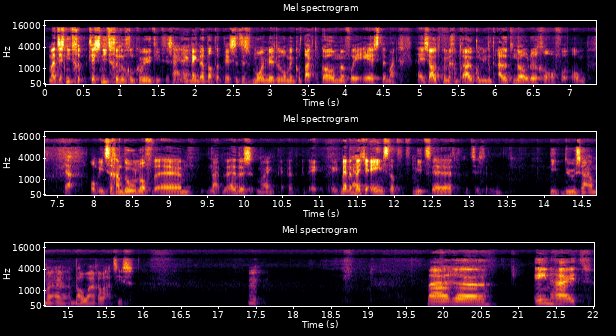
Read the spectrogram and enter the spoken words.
maar het is, niet, het is niet genoeg om community te zijn. Nee. Ik denk dat dat het is. Het is een mooi middel om in contact te komen voor je eerste. Maar hey, je zou het kunnen gebruiken om iemand uit te nodigen of om, Ja. om iets te gaan doen. Of, ehm, nou, dus, maar ik, ik, ik ben het Ja. met je eens dat het niet, niet duurzame bouwbare relaties. Maar eh, eenheid.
